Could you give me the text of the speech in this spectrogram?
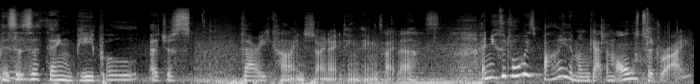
this is the thing, people are just very kind donating things like this. And you could always buy them and get them altered, right?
